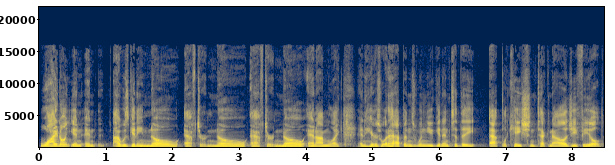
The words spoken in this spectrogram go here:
why don't you? And, and I was getting no after no after no, and I'm like, and here's what happens when you get into the application technology field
